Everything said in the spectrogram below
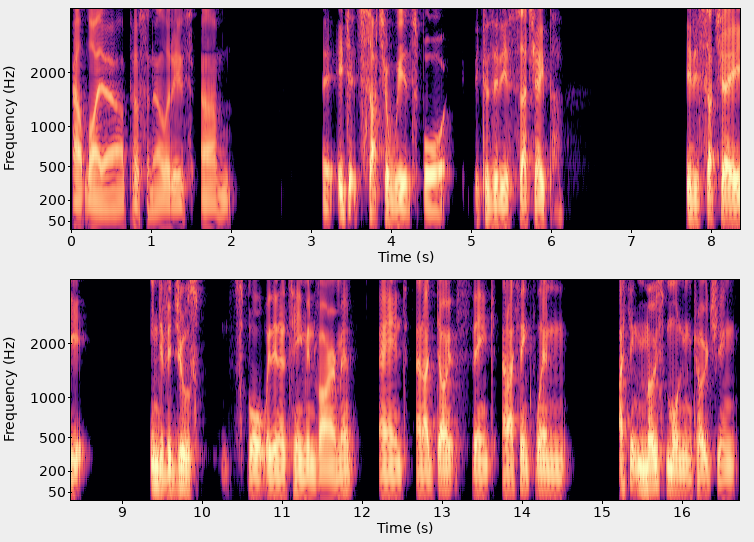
outlier personalities. Um, it's, it's such a weird sport because it is such a it is such a individual sport within a team environment and and I don't think and I think when I think most modern coaching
